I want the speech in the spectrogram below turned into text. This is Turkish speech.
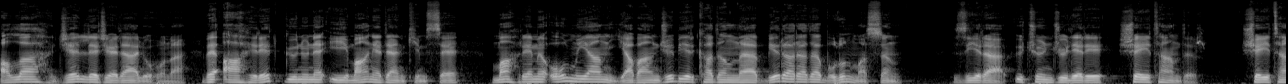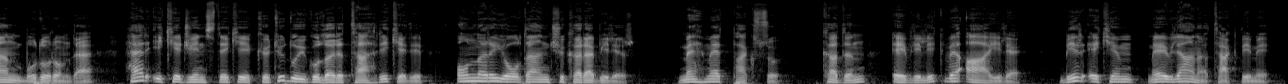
Allah Celle Celaluhu'na ve ahiret gününe iman eden kimse, mahreme olmayan yabancı bir kadınla bir arada bulunmasın. Zira üçüncüleri şeytandır. Şeytan bu durumda, her iki cinsteki kötü duyguları tahrik edip onları yoldan çıkarabilir. Mehmet Paksu, Kadın, Evlilik ve Aile 1 Ekim Mevlana Takvimi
